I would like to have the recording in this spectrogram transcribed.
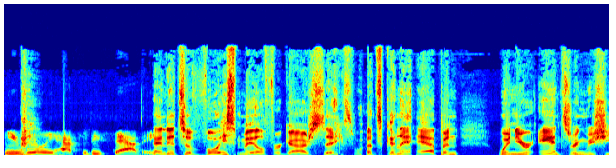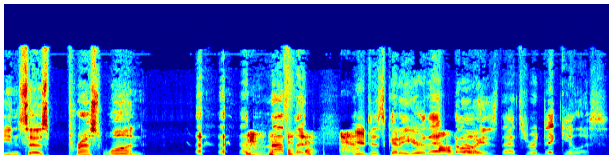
you really have to be savvy. And it's a voicemail, for gosh sakes. What's going to happen when your answering machine says, press one? Nothing. You're just going to hear that also, noise. That's ridiculous.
